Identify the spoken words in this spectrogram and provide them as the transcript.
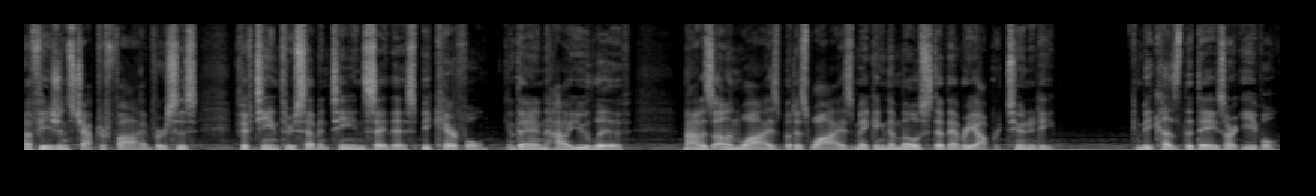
Ephesians chapter 5, verses 15 through 17, say this Be careful then how you live, not as unwise, but as wise, making the most of every opportunity, because the days are evil.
